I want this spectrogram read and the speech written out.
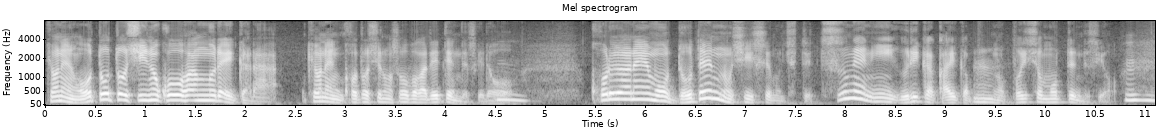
去年、一昨年の後半ぐらいから、去年、今年の相場が出てるんですけど、うん、これはね、もう土天のシステムって常に売りか買いかのポジション持ってるんですよ。うん、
